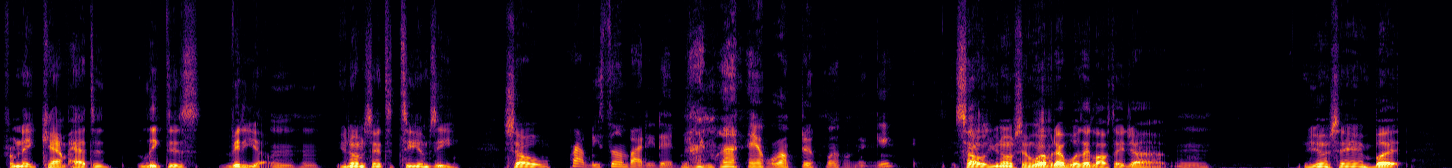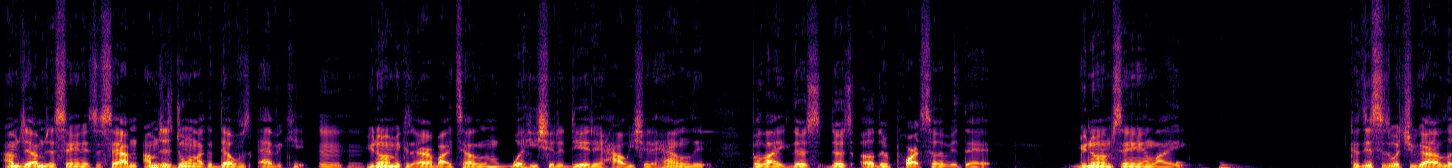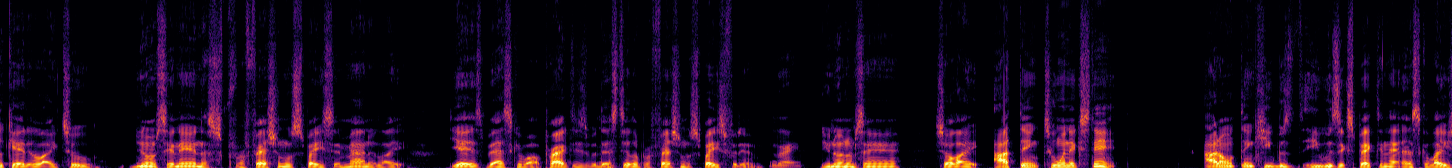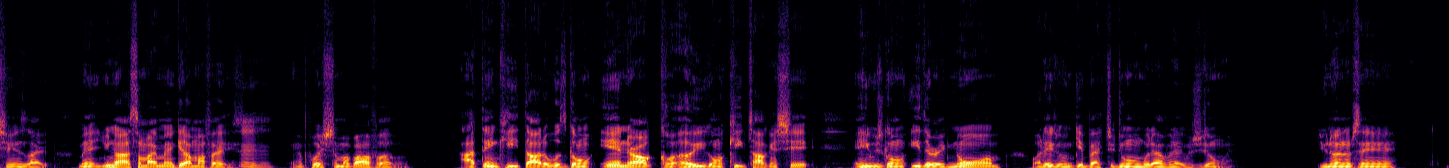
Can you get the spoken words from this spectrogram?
from they camp had to leak this video. Mm-hmm. You know what I'm saying to TMZ. So probably somebody that Draymond had walked up on again. So you know what I'm saying? Whoever that was, they lost their job. Mm. You know what I'm saying? But I'm just I'm just saying this to say I'm I'm just doing like a devil's advocate. Mm-hmm. You know what I mean? Because everybody telling him what he should have did and how he should have handled it, but like there's there's other parts of it that you know what I'm saying like because this is what you gotta look at it like too. You know what I'm saying? They're in a professional space and manner. Like, yeah, it's basketball practice, but that's still a professional space for them. Right. You know what I'm saying? So like, I think to an extent, I don't think he was he was expecting that escalation. He's like man, you know how somebody, man, get out my face mm-hmm. and push him up off of him. I think he thought it was going to end there or he going to keep talking shit and he was going to either ignore him or they going to get back to doing whatever they was doing. You know what I'm saying?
